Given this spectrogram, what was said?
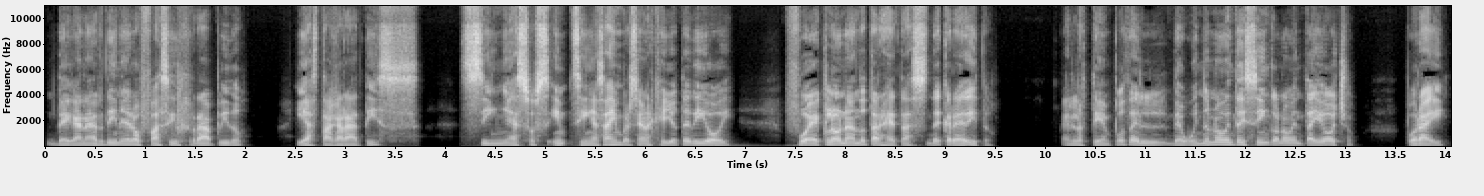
de ganar dinero fácil, rápido y hasta gratis, sin, esos, sin esas inversiones que yo te di hoy, fue clonando tarjetas de crédito. En los tiempos del, de Windows 95, 98, por ahí,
